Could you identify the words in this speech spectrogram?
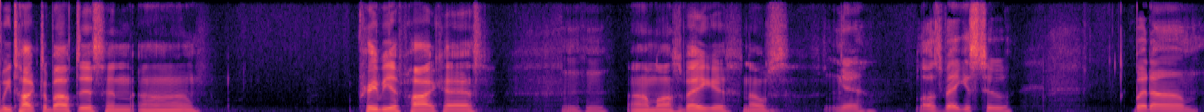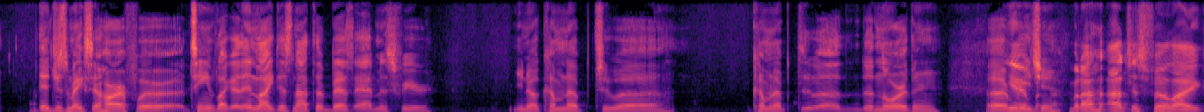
we talked about this in um, previous podcast. Mm-hmm. Um, Las Vegas, no, Yeah. Las Vegas too. But um it just makes it hard for teams like and like it's not the best atmosphere, you know, coming up to uh coming up to uh, the northern uh yeah, region. But, but I, I just feel like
